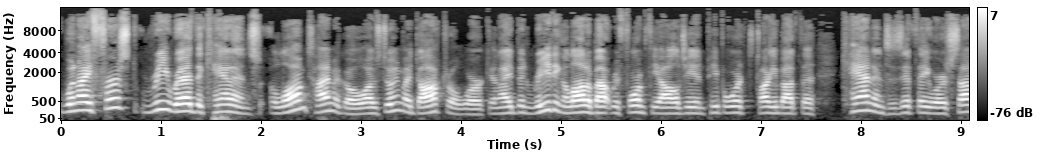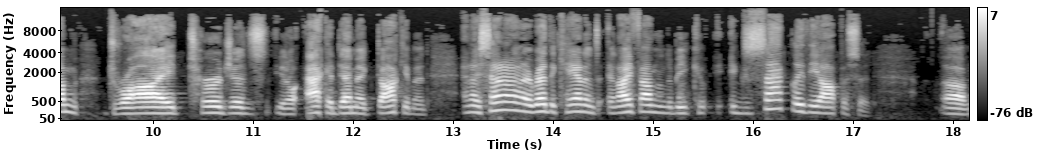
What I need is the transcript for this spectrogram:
when I first reread the canons a long time ago, I was doing my doctoral work, and I'd been reading a lot about Reformed theology, and people were talking about the canons as if they were some dry, turgid, you know, academic document. And I sat down and I read the canons, and I found them to be exactly the opposite. Um,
